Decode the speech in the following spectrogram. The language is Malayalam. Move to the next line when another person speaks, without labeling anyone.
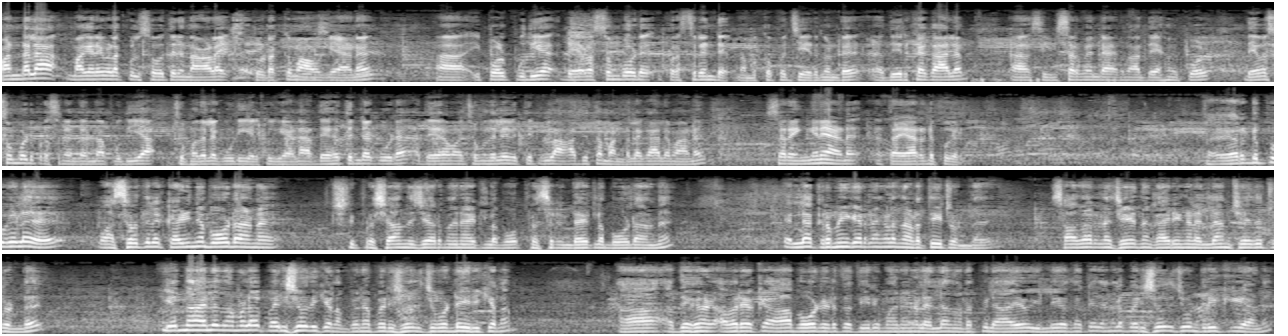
മണ്ഡല മകരവിളക്ക് ഉത്സവത്തിന് നാളെ തുടക്കമാവുകയാണ്. ഇപ്പോൾ പുതിയ ദേവസ്വം ബോർഡ് പ്രസിഡന്റ് നമുക്കൊപ്പം ചേരുന്നുണ്ട്. ദീർഘകാലം സിവിൽ സർവന്റ് ആയിരുന്ന അദ്ദേഹം ഇപ്പോൾ ദേവസ്വം ബോർഡ് പ്രസിഡന്റ് എന്ന പുതിയ ചുമതല കൂടി ഏൽക്കുകയാണ്. അദ്ദേഹത്തിന്റെ കൂടെ അദ്ദേഹം ആ ചുമതലയിൽ എത്തിയിട്ടുള്ള ആദ്യത്തെ മണ്ഡലകാലമാണ്. സർ എങ്ങനെയാണ് തയ്യാറെടുപ്പുകൾ?
തയ്യാറെടുപ്പുകൾ വാസ്തവത്തിൽ കഴിഞ്ഞ ബോർഡാണ്. ശ്രീ പ്രശാന്ത് ചെയർമാനായിട്ടുള്ള പ്രസിഡന്റ് പ്രസിഡന്റായിട്ടുള്ള ബോർഡാണ്. എല്ലാ ക്രമീകരണങ്ങളും നടത്തിയിട്ടുണ്ട്. സാധാരണ ചെയ്യുന്ന കാര്യങ്ങളെല്ലാം ചെയ്തിട്ടുണ്ട്. എന്നാലും നമ്മൾ പരിശോധിക്കണം പുനഃപരിശോധിച്ചുകൊണ്ടേയിരിക്കണം. ആ അദ്ദേഹം അവരൊക്കെ ആ ബോർഡ് എടുത്ത തീരുമാനങ്ങളെല്ലാം നടപ്പിലായോ ഇല്ലയോ എന്നൊക്കെ ഞങ്ങൾ പരിശോധിച്ചുകൊണ്ടിരിക്കുകയാണ്.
